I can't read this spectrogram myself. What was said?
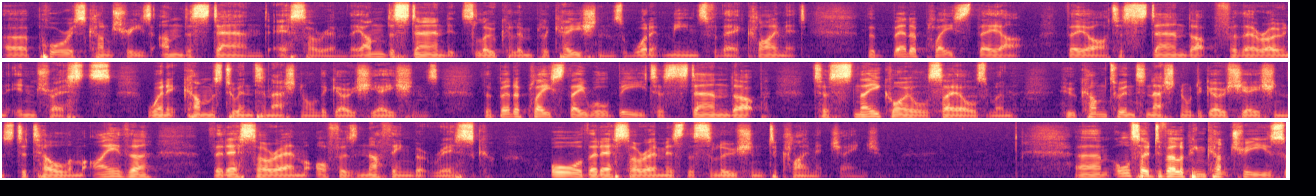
uh, poorest countries understand SRM, they understand its local implications, what it means for their climate, the better place they are they are to stand up for their own interests when it comes to international negotiations. The better place they will be to stand up to snake oil salesmen who come to international negotiations to tell them either that SRM offers nothing but risk or that SRM is the solution to climate change. Um, also, developing countries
